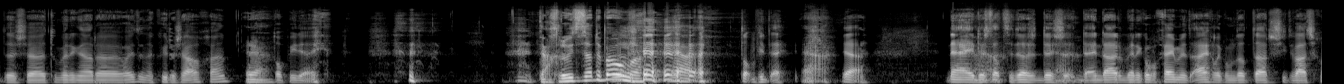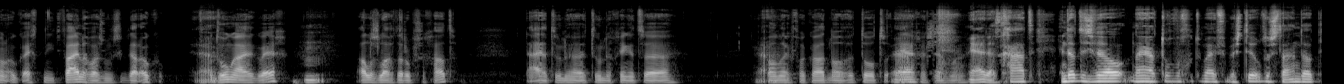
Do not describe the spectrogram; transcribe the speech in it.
Dus eh, toen ben ik naar, eh hoe heet het, naar Curaçao gegaan. Ja. Top idee. Dan groeit het aan de bomen. ja. Top idee. Ja. Ja. Nee, dus, dat, dat, dus Ja. eh, en daar ben ik op een gegeven moment eigenlijk, omdat daar de situatie gewoon ook echt niet veilig was, moest ik daar ook gedwongen eigenlijk weg. Hm. Alles lag daar op zijn gat. Nou ja, toen, eh, toen ging het eh, van, eh, van kwaad nog tot erger, zeg maar. Ja, dat gaat. En dat is wel, nou ja, toch wel goed om even bij stil te staan. Dat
